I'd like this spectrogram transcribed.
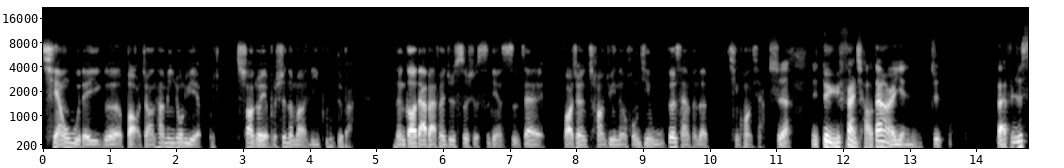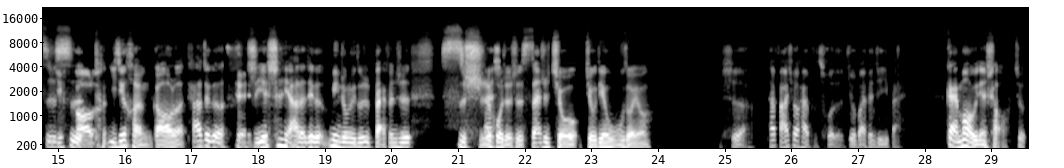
前五的一个保障，他命中率也不上周也不是那么离谱，对吧？能高达百分之四十四点四，在保证场均能轰进五个三分的情况下，是啊，你对于范乔丹而言，这百分之四十四 已经很高了。他这个 职业生涯的这个命中率都是百分之四十或者是三十九九点五左右。是啊。他罚球还不错的，就百分之一百，盖帽有点少，就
